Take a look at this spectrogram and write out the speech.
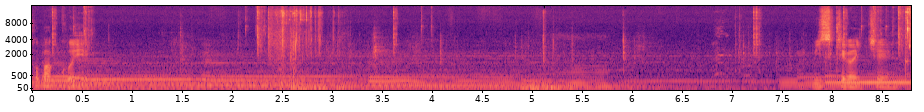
토바코에 미스키가 있지?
